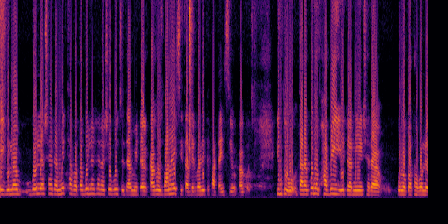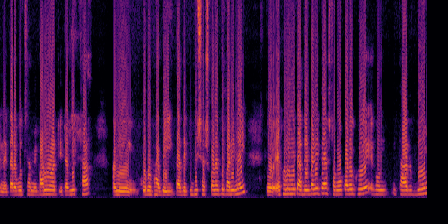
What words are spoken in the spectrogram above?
এইগুলা বইলা সাহেরা মিথ্যা কথা বইলা সাহেরা সে বলছে যে আমি এটা কাগজ বানাইছি, তাদের বাড়িতে পাঠাইছি ও কাগজ। কিন্তু তারা কোনোভাবেই এটা নিয়ে সেরা কোনো কথা বলে নাই। তারা বলছে আমি বানোয়াট, এটা মিথ্যা। আমি কোনোভাবেই তাদেরকে বিশ্বাস করাতে পারি নাই। তো এখন আমি তাদের বাড়িতে আসলাম অপারক হয়ে। এখন তার বোন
